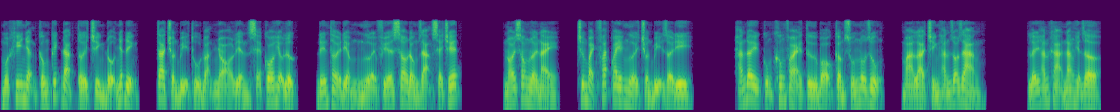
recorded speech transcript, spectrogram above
một khi nhận công kích đạt tới trình độ nhất định, ta chuẩn bị thủ đoạn nhỏ liền sẽ có hiệu lực, đến thời điểm người phía sau đồng dạng sẽ chết. Nói xong lời này, Trương Bạch Phát quay người chuẩn bị rời đi. Hắn đây cũng không phải từ bỏ cầm xuống nô dụng, mà là chính hắn rõ ràng. Lấy hắn khả năng hiện giờ,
